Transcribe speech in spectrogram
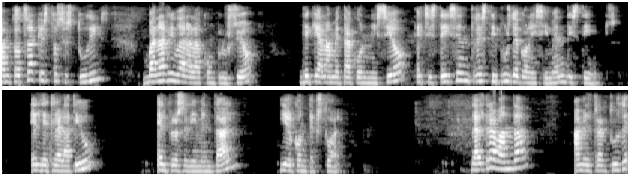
Amb tots aquests estudis van arribar a la conclusió de que a la metacognició existeixen tres tipus de coneixement distints, el declaratiu, el procedimental i el contextual. D'altra banda, amb el, de,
